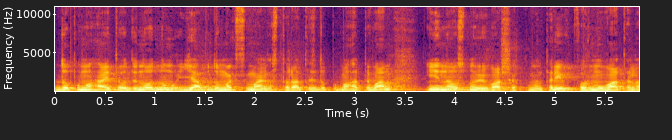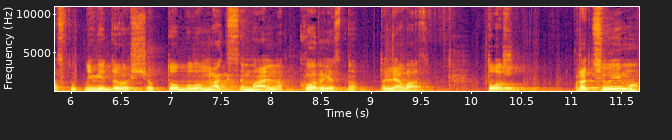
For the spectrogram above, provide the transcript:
допомагайте один одному. Я буду максимально старатись допомагати вам і на основі ваших коментарів формувати наступні відео, щоб то було максимально корисно для вас. Тож, працюємо.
